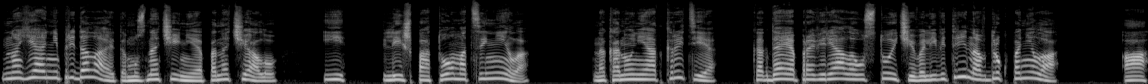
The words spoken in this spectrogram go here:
но я не придала этому значения поначалу и лишь потом оценила. Накануне открытия, когда я проверяла, устойчива ли витрина, вдруг поняла. А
